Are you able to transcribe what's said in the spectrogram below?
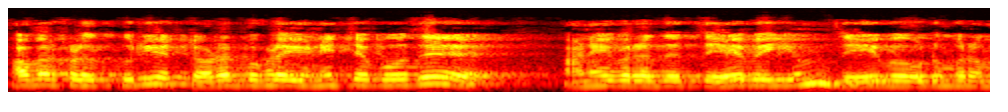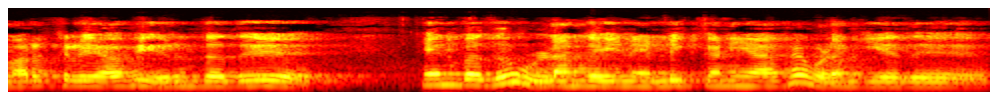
அவர்களுக்குரிய தொடர்புகளை இணைத்தபோது அனைவரது தேவையும் தேவ உடும்புற மரச்சிலையாக இருந்தது. என்பது உள்ளங்கையின் எல்லிக்கனியாக விளங்கியது.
